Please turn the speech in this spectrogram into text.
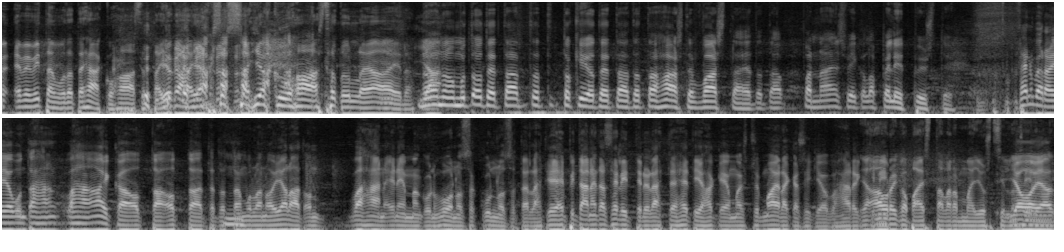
että- ei me mitään muuta tehdä kuin haastetta. Joka jaksossa joku haasto tulee aina. No, Ja- no, mutta otetaan, to, toki otetaan tota haaste vastaan ja tota, pannaan ensi viikolla pelit pystyyn. sen verran joudun tähän vähän aikaa ottaa, ottaa että tota, mm. mulla nuo jalat on vähän enemmän kuin huonossa kunnossa tällä hetkellä. Pitää näitä selittelyä lähteä heti hakemaan, ja sitten se mailakäsikin on vähän rikki. Ja niin- aurinko paistaa varmaan just silloin. Joo, ja,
